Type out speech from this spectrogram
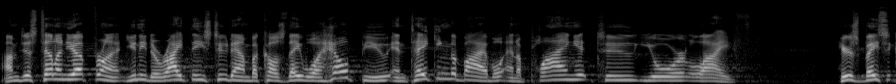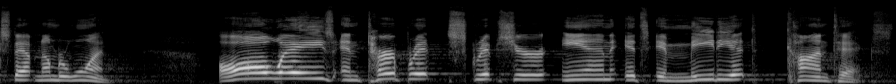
I'm just telling you up front, you need to write these two down because they will help you in taking the Bible and applying it to your life. Here's basic step number one Always interpret Scripture in its immediate context.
